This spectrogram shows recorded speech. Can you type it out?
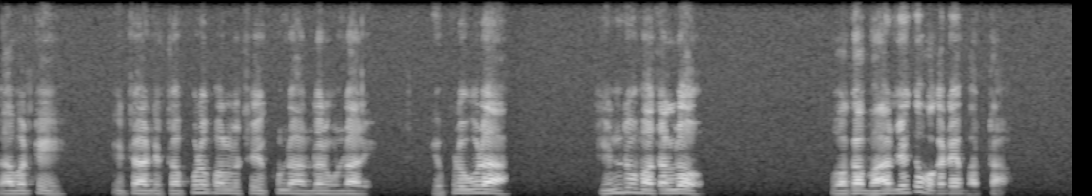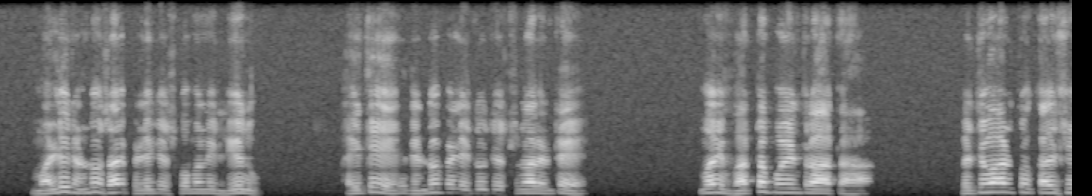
కాబట్టి ఇట్లాంటి తప్పుడు పనులు చేయకుండా అందరూ ఉండాలి. ఎప్పుడు కూడా హిందూ మతంలో ఒక భార్యకి ఒకటే భర్త. మళ్ళీ రెండోసారి పెళ్ళి చేసుకోమని లేదు. అయితే రెండో పెళ్ళి ఎందుకు చేస్తున్నారంటే మరి భర్త పోయిన తర్వాత ప్రతివాడితో కలిసి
